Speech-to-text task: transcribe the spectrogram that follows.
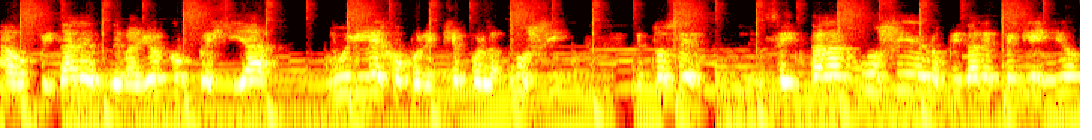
a hospitales de mayor complejidad, muy lejos, por ejemplo, la UCI, entonces se instalan UCI en hospitales pequeños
